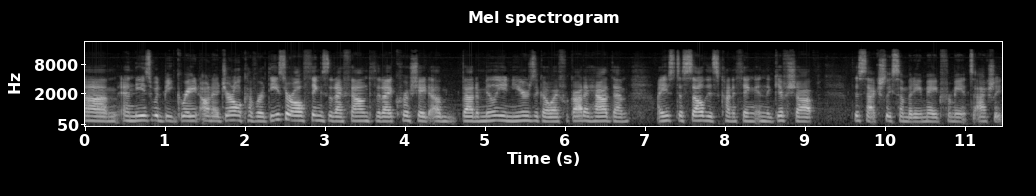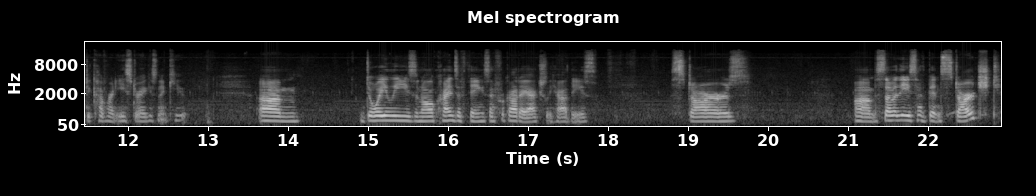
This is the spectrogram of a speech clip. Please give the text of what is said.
Um, and these would be great on a journal cover. These are all things that I found that I crocheted about a million years ago. I forgot I had them. I used to sell this kind of thing in the gift shop. This actually somebody made for me. It's actually to cover an Easter egg. Isn't it cute? Um, doilies and all kinds of things. I forgot I actually had these. Stars. Um, some of these have been starched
